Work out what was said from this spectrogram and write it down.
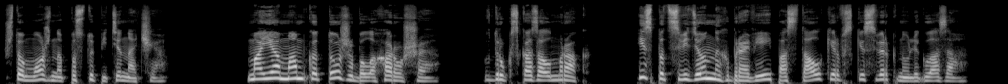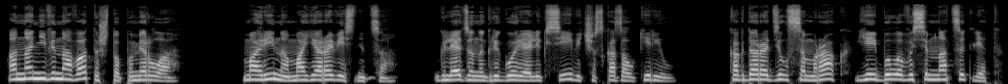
что можно поступить иначе. «Моя мамка тоже была хорошая», — вдруг сказал мрак. Из-под сведенных бровей по-сталкеровски сверкнули глаза. «Она не виновата, что померла. Марина — моя ровесница», — глядя на Григория Алексеевича, сказал Кирилл. «Когда родился мрак, ей было восемнадцать лет».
